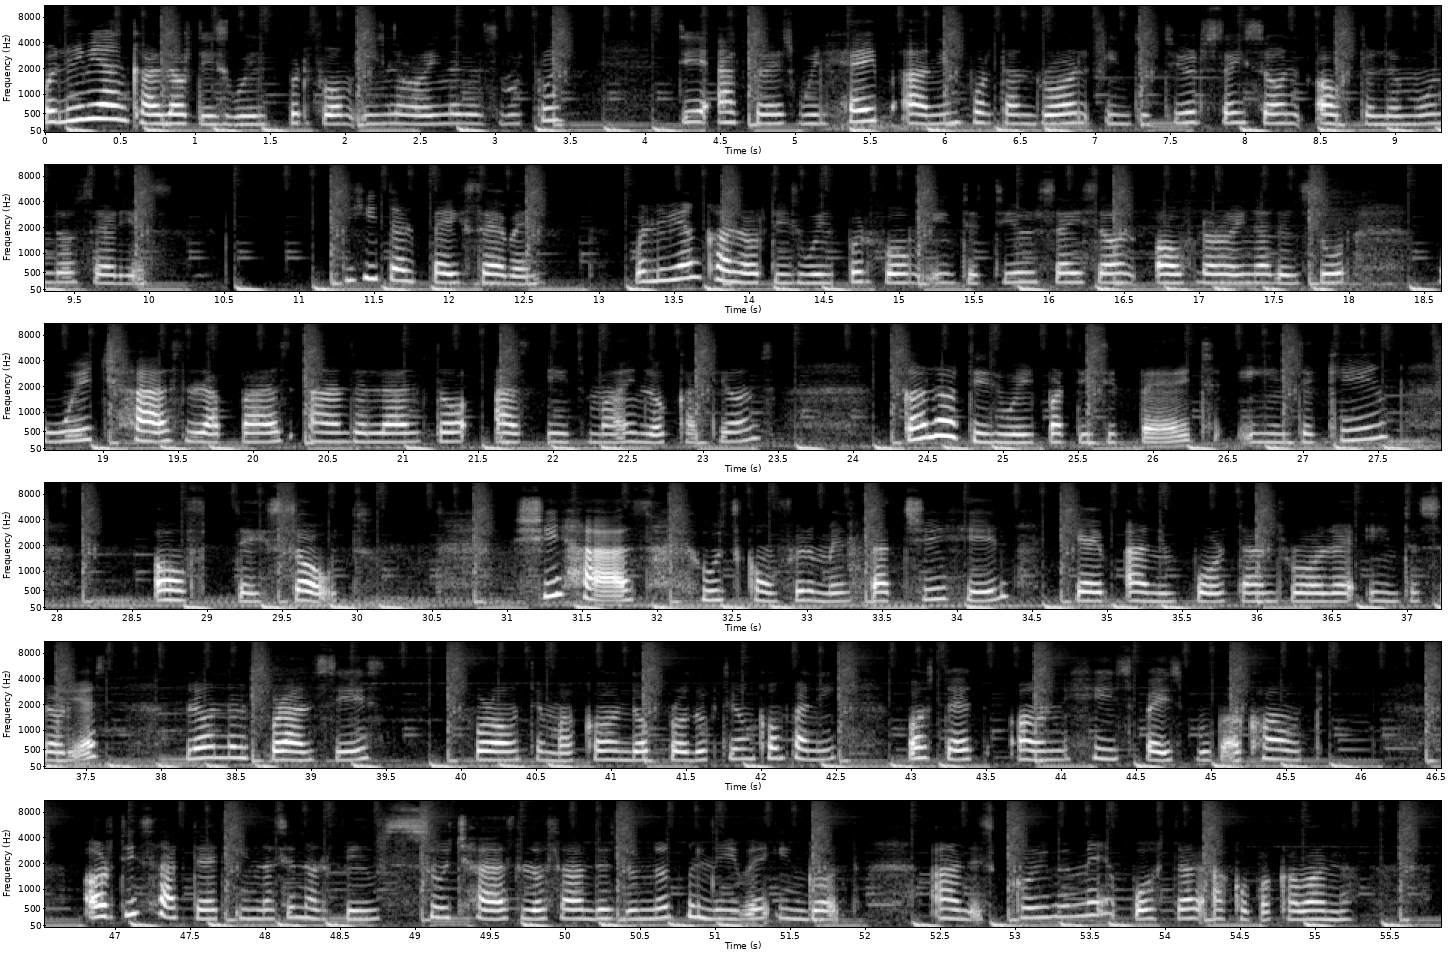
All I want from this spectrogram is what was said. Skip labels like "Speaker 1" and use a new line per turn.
Bolivian Carla Ortiz will perform in La Reina del Sur The actress will have an important role in the third season of Telemundo series. Digital Page 7 Bolivian Carla Ortiz will perform in the third season of La Reina del Sur, which has La Paz and El Alto as its main locations. Carla Ortiz will participate in The King of the South. She has just confirmed that she will have an important role in the series. Lionel Francis from the Macondo production company posted on his Facebook account. Ortiz acted in national films such as Los Andes Do Not Believe in God and Escríbeme Postal a Copacabana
